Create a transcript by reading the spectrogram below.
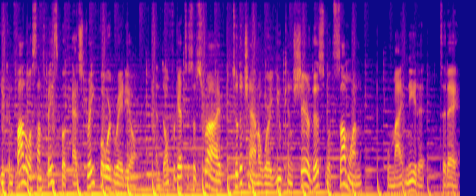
you can follow us on Facebook at Straightforward Radio. And don't forget to subscribe to the channel where you can share this with someone who might need it today.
